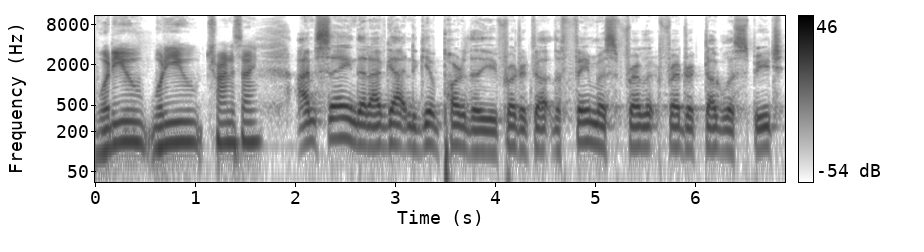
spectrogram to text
What are you what are you trying to say I'm saying that I've gotten to give part of the Frederick, the famous Frederick, Frederick Douglass speech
